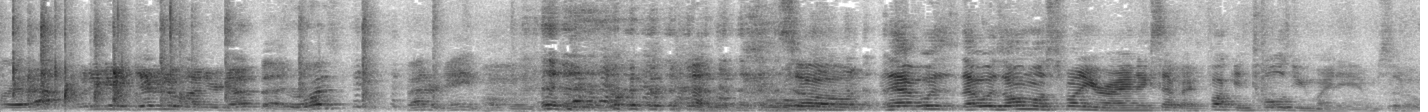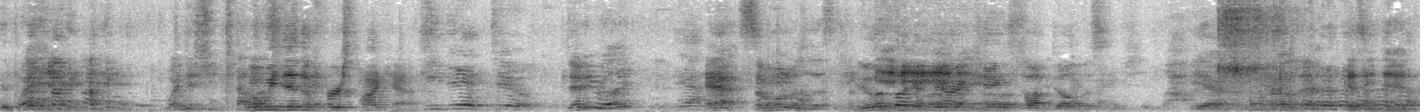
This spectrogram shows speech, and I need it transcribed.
Oh, yeah. What are you gonna give him on your deathbed? Royce? Better name, hopefully. So that was that was almost funny, Ryan. Except I fucking told you my name. So when did she tell when we did the first podcast, He did too. Did he really? Yeah. yeah, someone was listening. You look like a Mary King fucked Elvis. Yeah, because he did.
